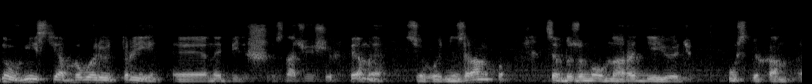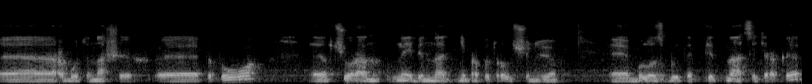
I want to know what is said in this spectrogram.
Ну в місті обговорюють три е, найбільш значущих теми сьогодні зранку. Це безумовно радіють успіхам е, роботи наших е, ППО. Е, вчора в небі над Дніпропетровщиною було збито 15 ракет.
